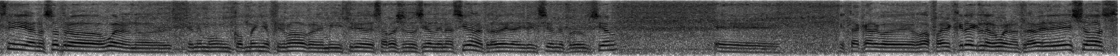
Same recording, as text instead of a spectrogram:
Sí, a nosotros, bueno, tenemos un convenio firmado con el Ministerio de Desarrollo Social de Nación a través de la Dirección de Producción. Eh, que está a cargo de Rafael Kreckler. Bueno, a través de ellos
